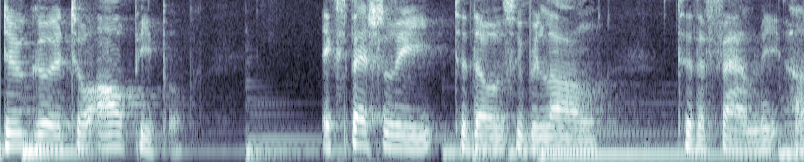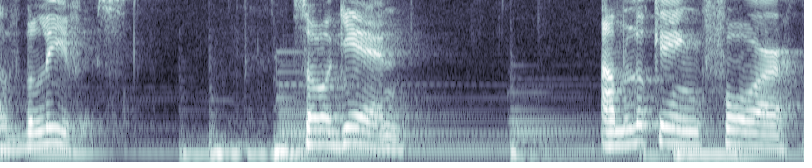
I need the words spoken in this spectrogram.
do good to all people, especially to those who belong to the family of believers. So, again, I'm looking for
